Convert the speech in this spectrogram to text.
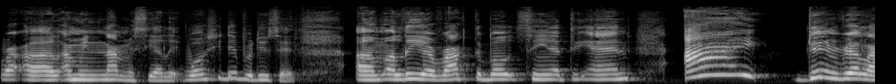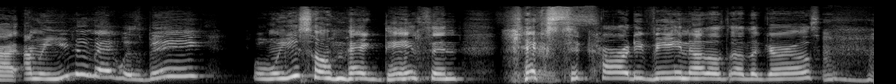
Uh, I mean, not Missy Elliott. Well, she did produce it. Um, Aaliyah rocked the boat scene at the end. I didn't realize. I mean, you knew Meg was big, but when you saw Meg dancing next to Cardi B and all those other girls, Mm-hmm.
